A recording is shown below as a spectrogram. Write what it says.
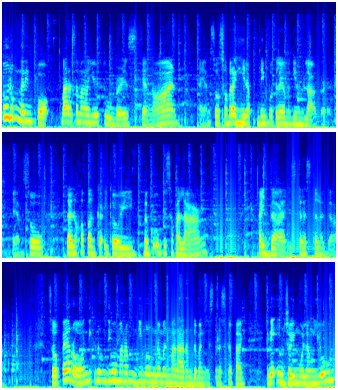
tulong na rin po para sa mga YouTubers. Ganon. Ayan. So, sobrang hirap din po talaga maging vlogger. Ayan. So, lalo kapag ka ikaw ay nag-uumpisa pa lang, ay die. Stress talaga. So, pero, hindi, hindi, mo maram, hindi mo naman mararamdaman ng stress kapag ini-enjoy mo lang yung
